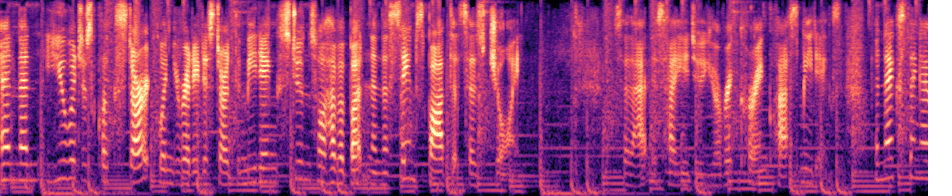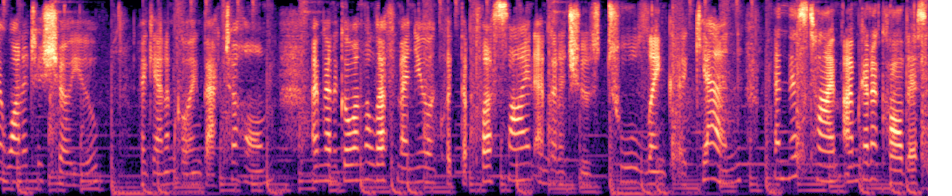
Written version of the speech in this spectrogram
And then you would just click start when you're ready to start the meeting. Students will have a button in the same spot that says join. So that is how you do your recurring class meetings. The next thing I wanted to show you Again, I'm going back to home. I'm going to go on the left menu and click the plus sign. I'm going to choose tool link again. And this time I'm going to call this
